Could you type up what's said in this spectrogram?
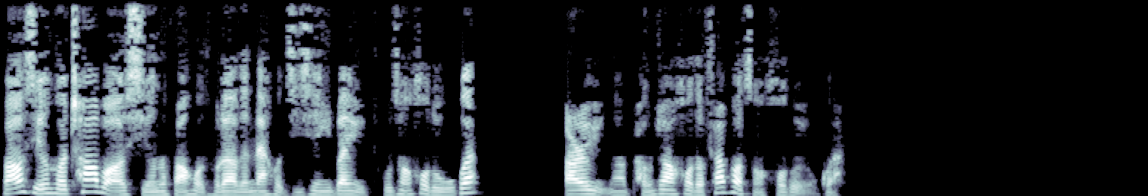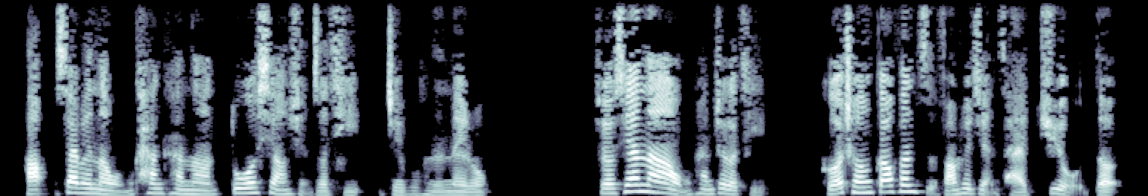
薄型和超薄型的防火涂料的耐火极限一般与涂层厚度无关，而与呢膨胀后的发泡层厚度有关。好，下面呢我们看看呢多项选择题这部分的内容。首先呢，我们看这个题：合成高分子防水卷材具有的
